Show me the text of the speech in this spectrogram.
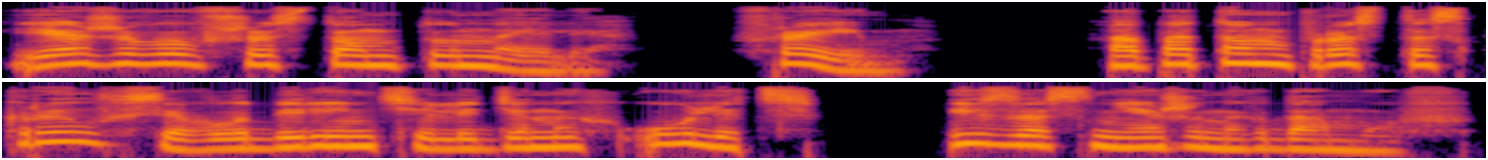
Я живу в шестом туннеле, Фрейм. А потом просто скрылся в лабиринте ледяных улиц и заснеженных домов.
